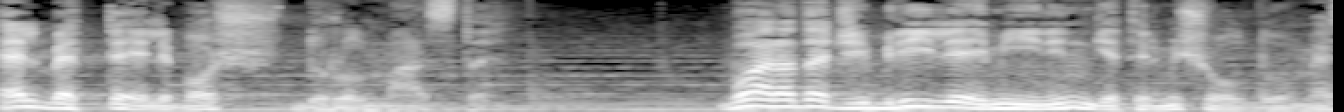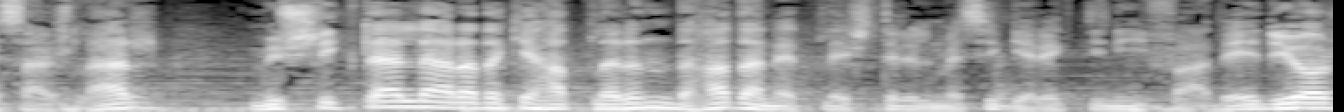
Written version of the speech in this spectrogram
elbette eli boş durulmazdı. Bu arada Cibril Emin'in getirmiş olduğu mesajlar, müşriklerle aradaki hatların daha da netleştirilmesi gerektiğini ifade ediyor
